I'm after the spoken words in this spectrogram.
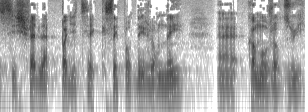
si je fais de la politique, c'est pour des journées euh, comme aujourd'hui.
